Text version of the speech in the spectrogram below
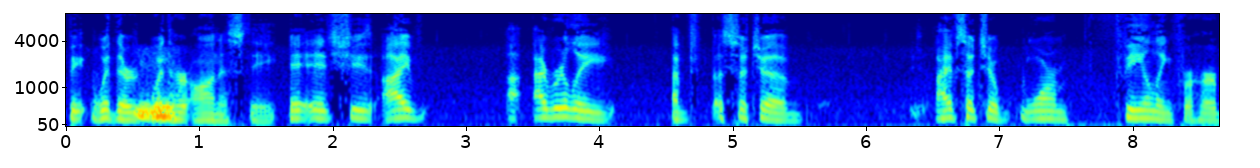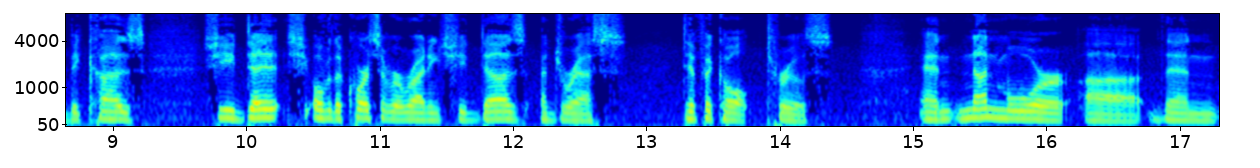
Be, with her mm-hmm. with her honesty. It, it she I I really I've such a I have such a warm feeling for her because she did she, over the course of her writing she does address difficult truths and none more uh, than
